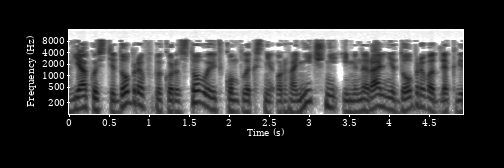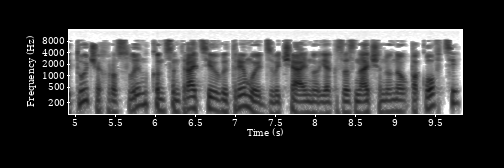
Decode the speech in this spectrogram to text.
В якості добрив використовують комплексні органічні і мінеральні добрива для квітучих рослин. Концентрацію витримують звичайно, як зазначено на упаковці.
